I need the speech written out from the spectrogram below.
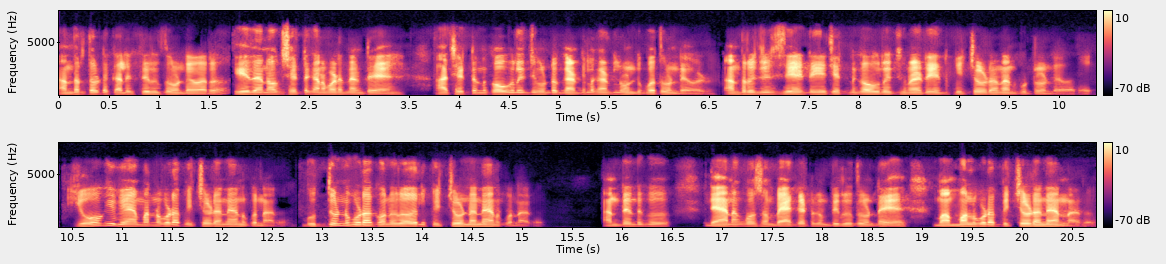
అందరితోటి కలిసి తిరుగుతూ ఉండేవారు. ఏదైనా ఒక చెట్టు కనబడిందంటే ఆ చెట్టును కౌగులించుకుంటూ గంటలు గంటలు ఉండిపోతూ ఉండేవాడు. అందరూ చూసి ఏంటి చెట్టును చెట్టుని కౌగులించుకున్నాడు ఏంటి పిచ్చోడు అని అనుకుంటూ ఉండేవారు. యోగి వేమన్ను కూడా పిచ్చోడనే అనుకున్నారు. బుద్ధుడిని కూడా కొన్ని రోజులు పిచ్చోడనే అనుకున్నారు. అంతెందుకు? ధ్యానం కోసం బ్యాగ్ కట్టుకుని తిరుగుతూ ఉంటే మమ్మల్ని కూడా పిచ్చోడనే అన్నారు.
